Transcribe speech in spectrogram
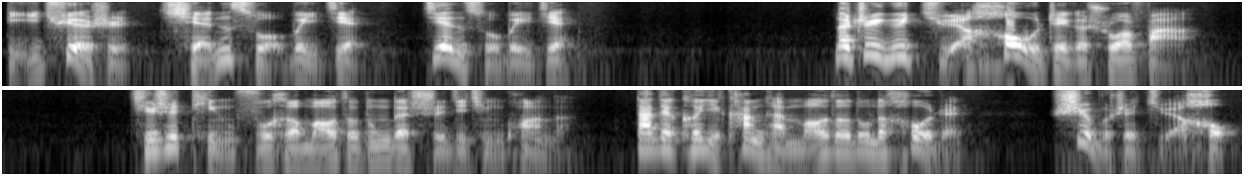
的确是前所未见，见所未见。那至于绝后这个说法，其实挺符合毛泽东的实际情况的。大家可以看看毛泽东的后人。是不是绝后？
